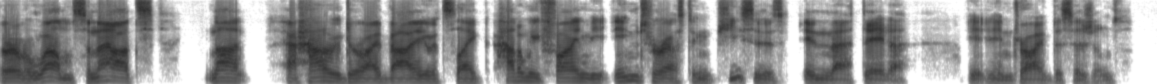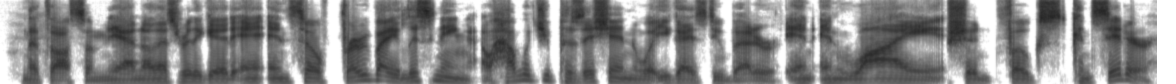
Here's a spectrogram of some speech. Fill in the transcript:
They're overwhelmed. So now it's not how do we derive value? It's like, how do we find the interesting pieces in that data in, drive decisions? That's awesome. Yeah, no, that's really good. And, and, so, for everybody listening, uh, how would you position what you guys do better, and and why should folks consider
